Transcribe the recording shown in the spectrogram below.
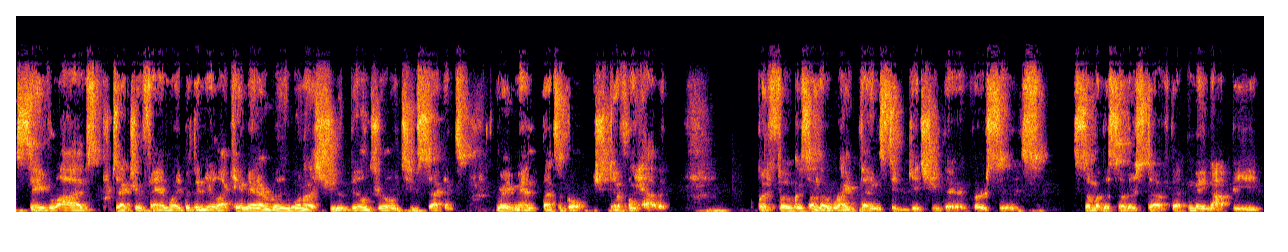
save lives, protect your family, but then you're like, hey man, I really want to shoot a Bill drill in two seconds. Great, man. That's a goal. You should definitely have it. But focus on the right things to get you there versus some of this other stuff that may not be.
